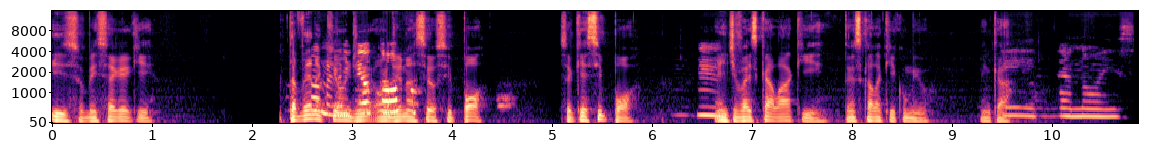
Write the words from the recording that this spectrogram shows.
Isso, bem, segue aqui. Tá vendo mas aqui onde, onde nasceu o cipó? Isso aqui é cipó. A hum. gente vai escalar aqui. Então escala aqui comigo. Vem cá. Eita, nós.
